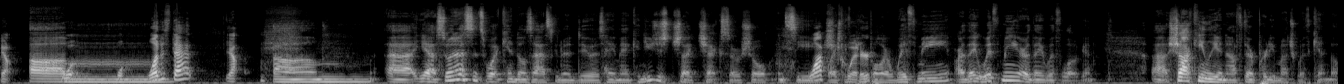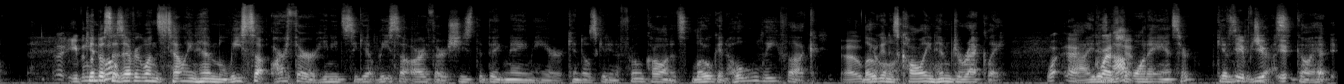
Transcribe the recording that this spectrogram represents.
yeah. Um, what, what is that? Yeah. Uh, yeah. So in essence, what Kendall's asking him to do is, "Hey, man, can you just like check social and see Watch like, if Twitter. people are with me? Are they with me? or Are they with Logan?" Uh, shockingly enough, they're pretty much with Kendall. Even Kendall says everyone's telling him Lisa Arthur. He needs to get Lisa Arthur. She's the big name here. Kendall's getting a phone call and it's Logan. Holy fuck. Oh, Logan God. is calling him directly. What- uh, Uh, he does not want to answer. Gives it if to you Jess. if, Go ahead.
